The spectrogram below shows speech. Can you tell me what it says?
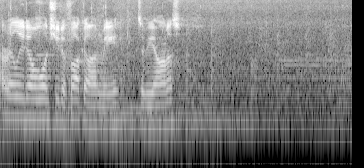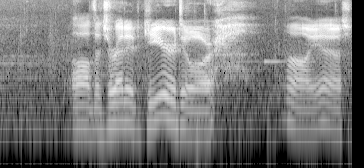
I really don't want you to fuck on me, to be honest. Oh, the dreaded gear door. Oh, yes.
